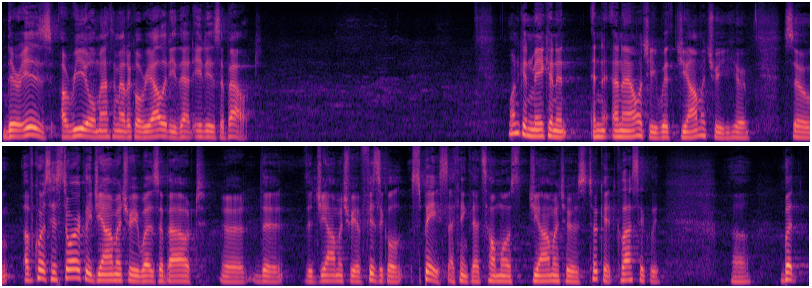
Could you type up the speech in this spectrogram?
there is a real mathematical reality that it is about. One can make an, an an analogy with geometry here. So, of course, historically, geometry was about uh, the the geometry of physical space. I think that's how most geometers took it classically. Uh, but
